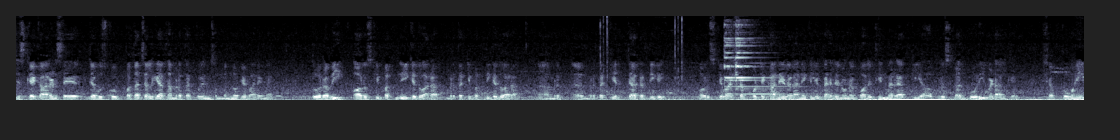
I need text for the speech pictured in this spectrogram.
जिसके कारण से जब उसको पता चल गया था मृतक को इन संबंधों के बारे में तो रवि और उसकी पत्नी के द्वारा, मृतक की पत्नी के द्वारा मृतक की हत्या कर दी गई। और उसके बाद शव को ठिकाने लगाने के लिए पहले उन्होंने पॉलिथीन में रैप किया और फिर उसके बाद बोरी में डाल के शव को वहीं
